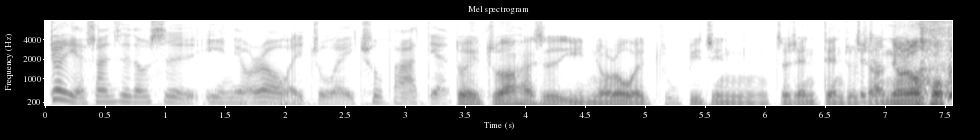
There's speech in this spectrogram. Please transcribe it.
就也算是都是以牛肉为主为出发点。对，主要还是以牛肉为主，毕竟这间店就就叫叫牛肉火锅，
